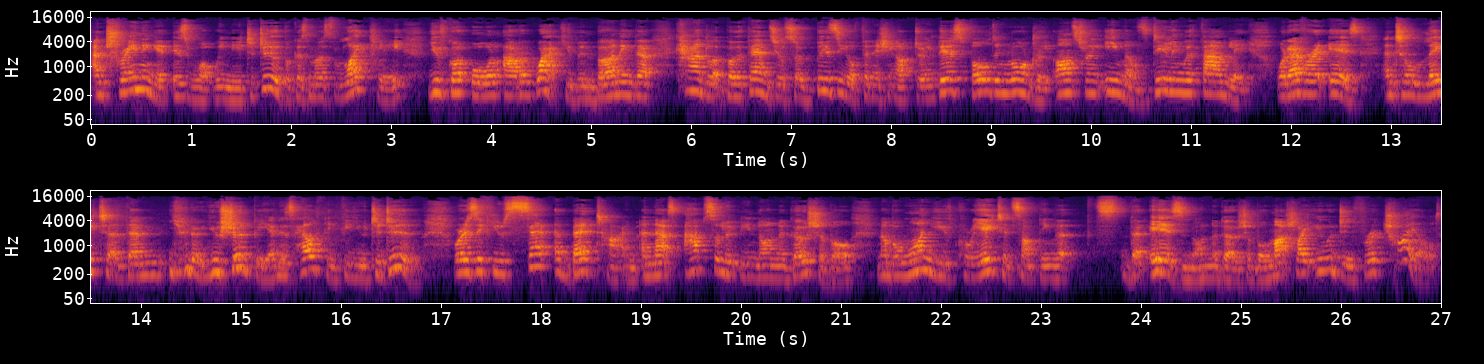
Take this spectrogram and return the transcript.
And training it is what we need to do because most likely you've got all out of whack. You've been burning the candle at both ends. You're so busy, you're finishing up doing this, folding laundry, answering emails, dealing with family, whatever it is, until later than you know you should be and is healthy for you to do. Whereas if you set a bedtime and that's absolutely non-negotiable, number one, you've created something that that is non-negotiable, much like you would do for a child.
